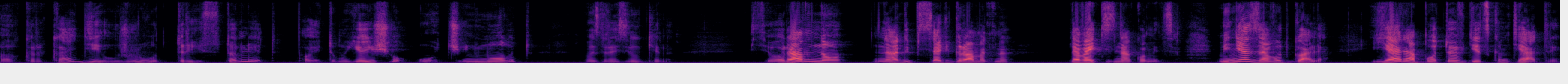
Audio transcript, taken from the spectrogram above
А крокодил живут 300 лет, поэтому я еще очень молод, возразил Гена. Все равно, надо писать грамотно. Давайте знакомиться. Меня зовут Галя. Я работаю в детском театре.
